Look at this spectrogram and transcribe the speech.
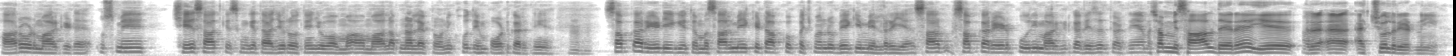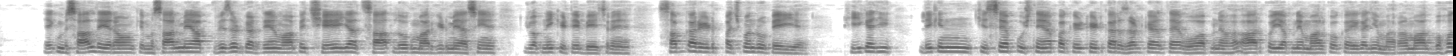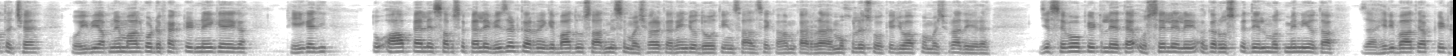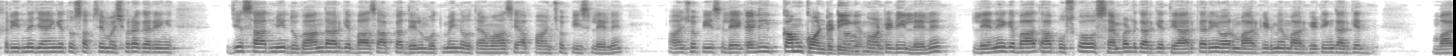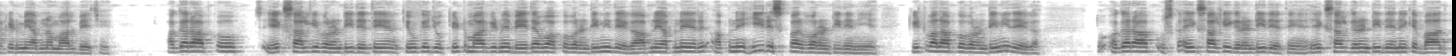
ہار روڈ مارکیٹ ہے اس میں چھ سات قسم کے تاجر ہوتے ہیں جو مال اپنا الیکٹرانک خود امپورٹ کرتے ہیں۔ سب کا ریٹ ایک ہی ہوتا ہے۔ مثال میں ایک کٹ آپ کو پچپن روپے کی مل رہی ہے۔ سب سب کا ریٹ پوری مارکیٹ کا وزٹ کرتے ہیں۔ اچھا مثال دے رہے ہیں یہ ایکچوئل ریٹ نہیں ہے۔ ایک مثال دے رہا ہوں کہ مثال میں آپ وزٹ کرتے ہیں، وہاں پہ چھ یا سات لوگ مارکیٹ میں ایسے ہیں جو اپنی کٹیں بیچ رہے ہیں۔ سب کا ریٹ پچپن روپے ہی ہے۔ ٹھیک ہے جی؟ لیکن جس سے آپ پوچھتے ہیں، آپ کا کٹ کٹ کا رزلٹ کہتا ہے؟ وہ اپنے، ہر کوئی اپنے مال کو کہے گا جی ہمارا مال بہت اچھا ہے۔ کوئی بھی اپنے مال کو ڈیفیکٹڈ نہیں کہے گا۔ ٹھیک ہے جی؟ تو آپ پہلے، سب سے پہلے وزٹ کرنے کے بعد اس آدمی سے مشورہ کریں جو دو تین سال سے کام کر رہا ہے، مخلص ہو کے جو آپ کو مشورہ دے رہا ہے۔ جس سے وہ کٹ لیتا ہے اس سے لے لیں۔ اگر اس پہ دل مطمئن نہیں ہوتا ظاہری بات ہے آپ کٹ خریدنے جائیں گے تو سب سے مشورہ کریں گے۔ جس آدمی دکاندار کے پاس آپ کا دل مطمئن ہوتا ہے وہاں سے آپ پانچ سو پیس لے لیں۔ پانچ سو پیس لے کے یعنی کم کوانٹٹی کوانٹٹی لے لیں۔ لینے کے بعد آپ اس کو سیمبلڈ کر کے تیار کریں اور مارکیٹ میں مارکیٹنگ کر کے مارکیٹ میں اپنا مال بیچیں۔ اگر آپ کو ایک سال کی وارنٹی دیتے ہیں کیونکہ جو کٹ مارکیٹ میں بیچتا ہے وہ آپ کو وارنٹی نہیں دے گا۔ آپ نے اپنے اپنے ہی رسک پر وارنٹی دینی ہے۔ کٹ والا آپ کو وارنٹی نہیں دے گا۔ تو اگر آپ اس کا ایک سال کی گارنٹی دیتے ہیں، ایک سال گارنٹی دینے کے بعد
